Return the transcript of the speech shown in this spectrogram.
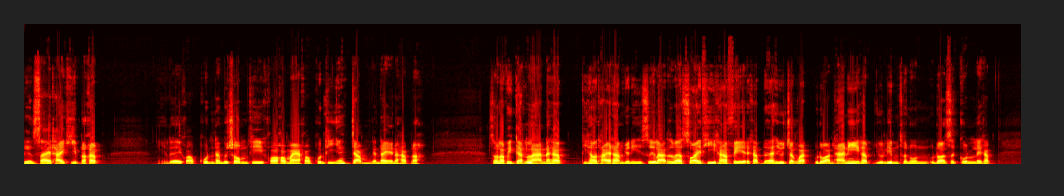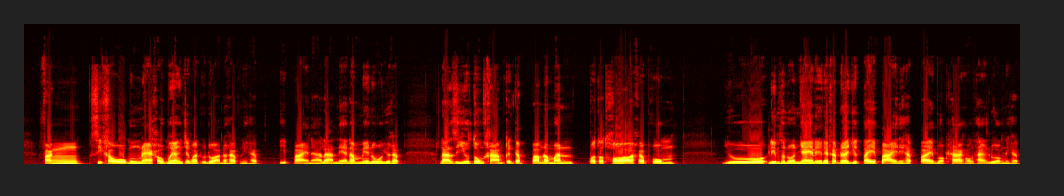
เดินสายท้ายคลิปนะครับนี่เลยขอบคุณท่านผู้ชมที่ขอเขามาขอบคุณที่ยังจำกันได้นะครับเนาะ สำหรับพิกัดร้านนะครับที่เฮาถ่ายทำอยู่นี่ซื้อร้านว่าซอยทีคาเฟ่นะครับเด้ออยู่จังหวัดอุดรธานีครับอยู่ริมถนนอุดรสกลเลยครับฟังสิเขามุ่งหน้าเขาเมืองจังหวัดอุดรนะครับนี่ครับพี่ป้ายนะร้านแนะนำเมนูอยู่ครับร้านสิอยู่ตรงข้ามกันกับปั๊มน้ำมันปตทครับผมอยู่ริมถนนใหญ่เลยนะครับเด้ออยู่ไต่ป้ายนี่ครับป้ายบอกทางของทางหลวงนี่ครับ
